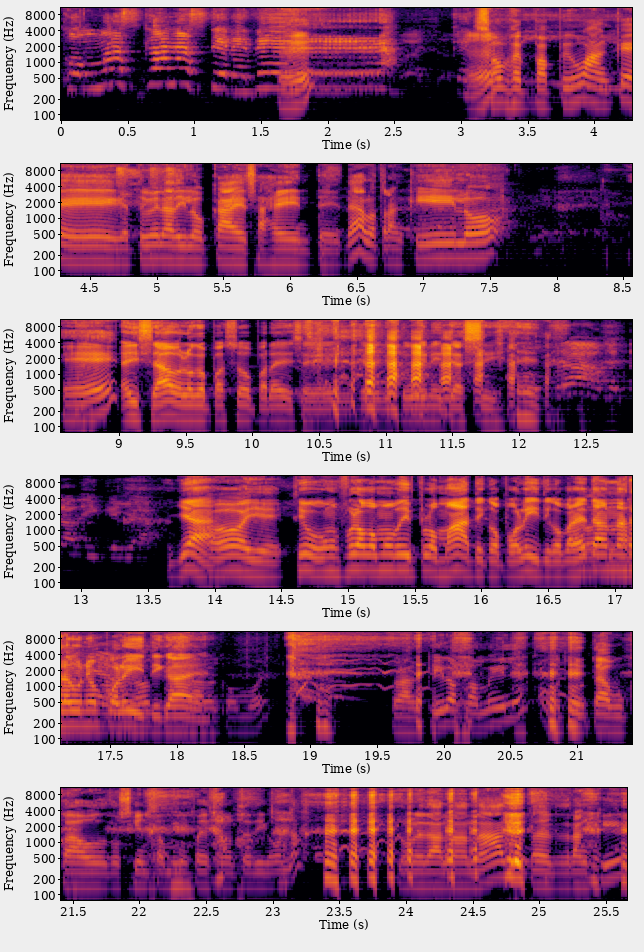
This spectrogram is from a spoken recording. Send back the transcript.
Con más ganas de beber. ¿Eh? Son papi Juan, que, que tú vienes a dilocar a esa gente. Déjalo tranquilo. ¿Eh? Él sabe lo que pasó, parece, que, que- que tú viniste así. ya. Oye. Sí, un flow como diplomático, político. Parece estar en una reunión política. eh. ¿Sabes cómo es? Tranquilo, familia. Como tú te has buscado 200 mil pesos, no te digo nada. No le da nada a nadie, tranquilo.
